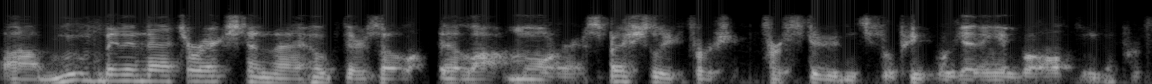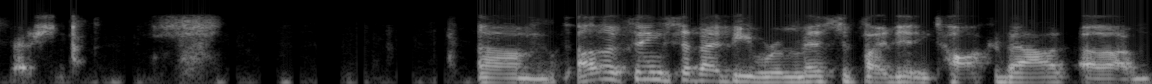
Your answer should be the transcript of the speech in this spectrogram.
uh, movement in that direction, and I hope there's a, a, lot more, especially for, for students, for people getting involved in the profession. Um, other things that I'd be remiss if I didn't talk about, um,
